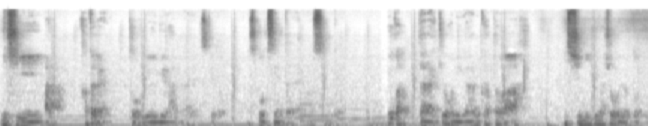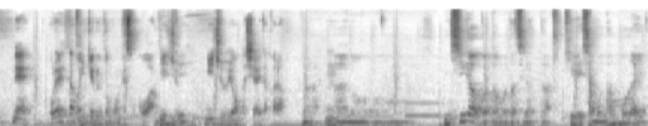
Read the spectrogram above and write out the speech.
西原、幡ヶ谷と代々木上原があるんですけど、スポーツセンターでありますんで、よかったら興味がある方は、一緒に行きましょうよという。ね俺多分いけると思うね、そこは。ぜひぜ20 24が試合だから。はいうんあのー西が丘とはまた違った経営者も何もない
